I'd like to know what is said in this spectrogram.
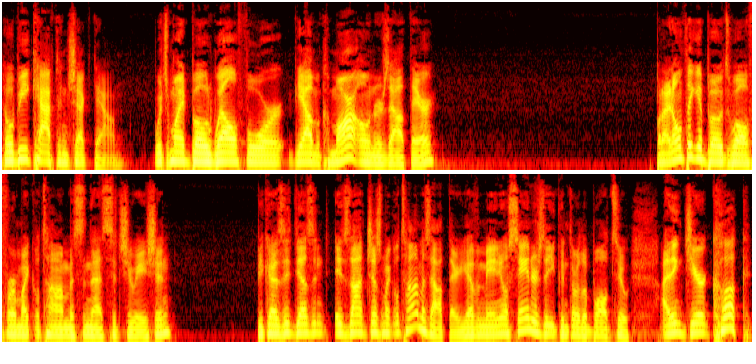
He'll be captain check down, which might bode well for the Alvin Kamara owners out there. But I don't think it bodes well for Michael Thomas in that situation because it doesn't it's not just Michael Thomas out there. You have Emmanuel Sanders that you can throw the ball to. I think Jared Cook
